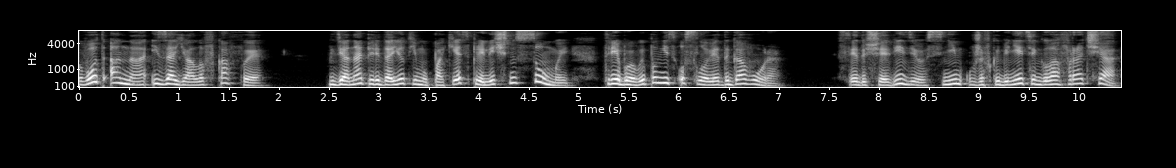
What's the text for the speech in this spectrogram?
Вот она и заяла в кафе, где она передает ему пакет с приличной суммой, требуя выполнить условия договора. Следующее видео с ним уже в кабинете главврача,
